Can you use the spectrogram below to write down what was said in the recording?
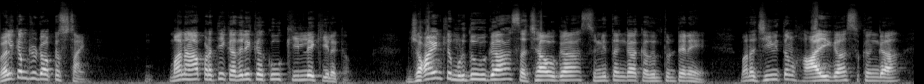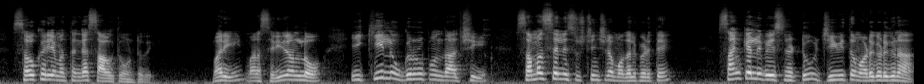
వెల్కమ్ టు డాక్టర్స్ టైం మన ప్రతి కదలికకు కీళ్ళే కీలకం. జాయింట్లు మృదువుగా సజావుగా సున్నితంగా కదులుతుంటేనే మన జీవితం హాయిగా సుఖంగా సౌకర్యవంతంగా సాగుతూ ఉంటుంది. మరి మన శరీరంలో ఈ కీళ్ళు ఉగ్రరూపం దాల్చి సమస్యల్ని సృష్టించడం మొదలు పెడితే సంఖ్యలు వేసినట్టు జీవితం అడుగడుగున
